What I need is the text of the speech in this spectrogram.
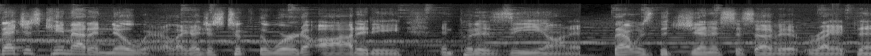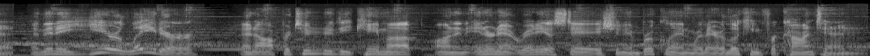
that just came out of nowhere. Like I just took the word oddity and put a Z on it. That was the genesis of it right then. And then a year later, an opportunity came up on an internet radio station in Brooklyn where they were looking for content.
